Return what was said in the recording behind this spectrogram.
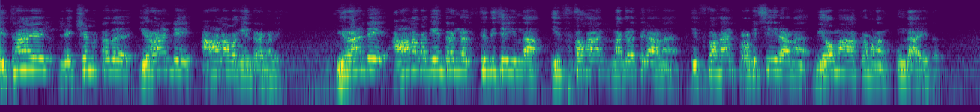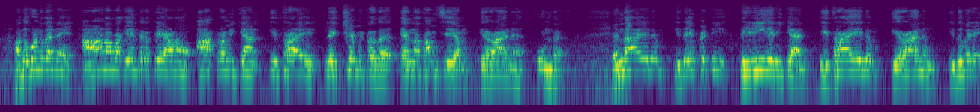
ഇസ്രായേൽ ലക്ഷ്യമിട്ടത് ഇറാന്റെ ആണവ കേന്ദ്രങ്ങളെ. ഇറാന്റെ ആണവ കേന്ദ്രങ്ങൾ സ്ഥിതി ചെയ്യുന്ന ഇസ്ഫഹാൻ നഗരത്തിലാണ് ഇസ്ഫഹാൻ പ്രവിശ്യയിലാണ് വ്യോമ ആക്രമണം ഉണ്ടായത്. അതുകൊണ്ട് തന്നെ ആണവ കേന്ദ്രത്തെയാണോ ആക്രമിക്കാൻ ഇസ്രായേൽ ലക്ഷ്യമിട്ടത് എന്ന സംശയം ഇറാന് ഉണ്ട്. എന്തായാലും ഇതേപ്പറ്റി സ്ഥിരീകരിക്കാൻ ഇസ്രായേലും ഇറാനും ഇതുവരെ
